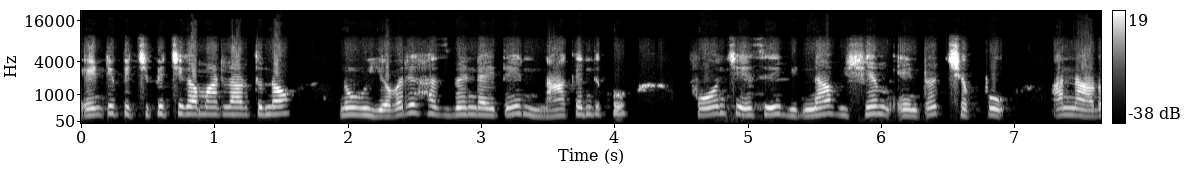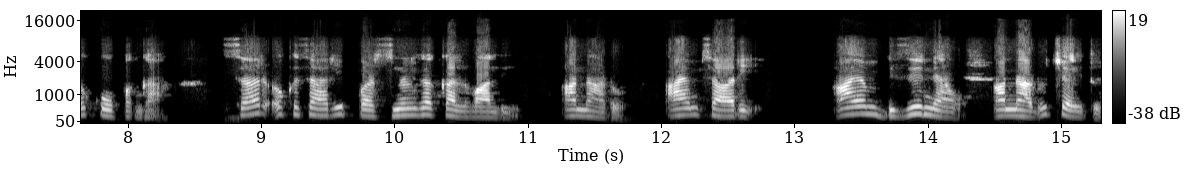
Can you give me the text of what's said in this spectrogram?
ఏంటి పిచ్చి పిచ్చిగా మాట్లాడుతున్నావు? నువ్వు ఎవరి హస్బెండ్ అయితే నాకెందుకు? ఫోన్ చేసి విన్న విషయం ఏంటో చెప్పు అన్నాడు కోపంగా. సార్ ఒకసారి పర్సనల్గా కలవాలి అన్నాడు. I'm sorry I'm busy now అన్నాడు చైతు.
